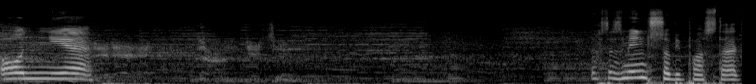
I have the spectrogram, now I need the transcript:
O nie! Ja chcę zmienić sobie postać.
